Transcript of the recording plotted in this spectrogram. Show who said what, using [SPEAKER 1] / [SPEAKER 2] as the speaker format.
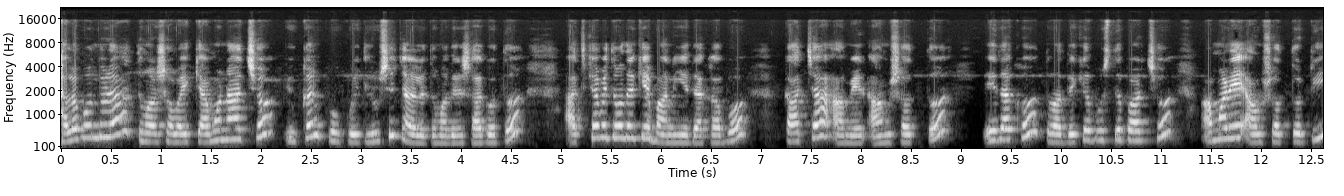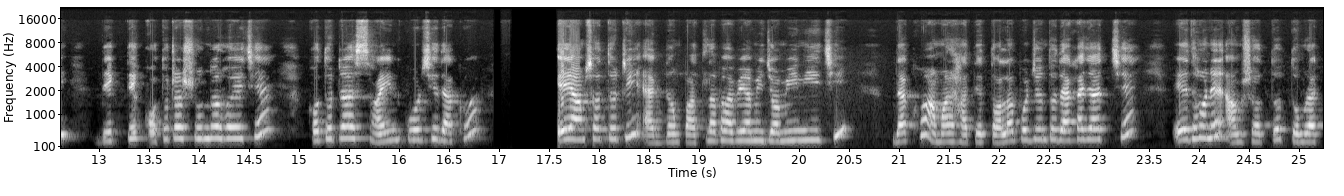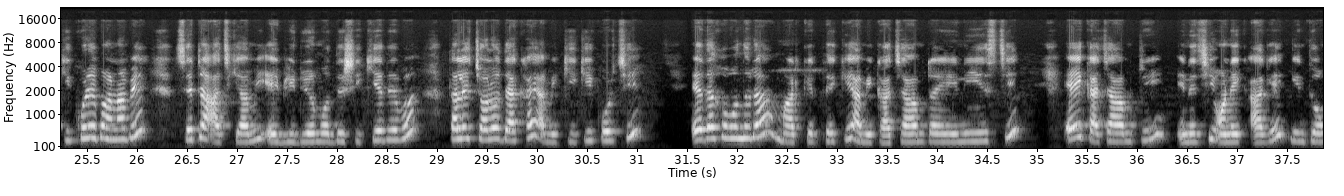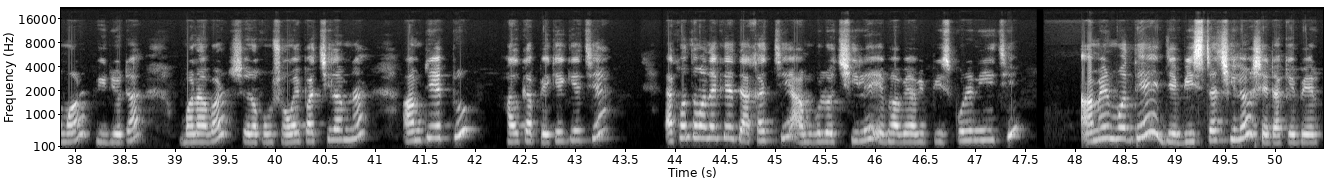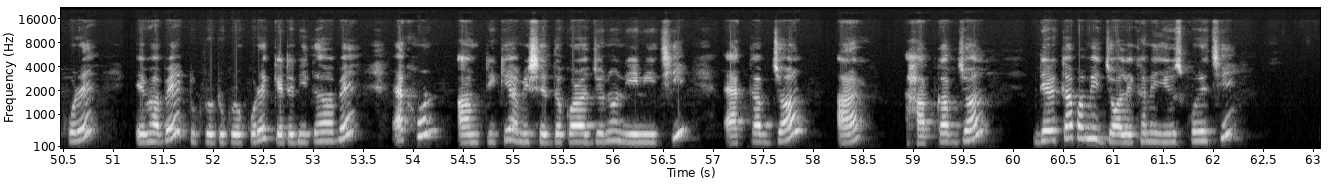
[SPEAKER 1] Hello বন্ধুরা, তোমরা সবাই কেমন আছো? You can cook with Lucy চ্যানেলে তোমাদের স্বাগত। আজকে আমি তোমাদেরকে বানিয়ে দেখাবো কাঁচা আমের আমসত্ত্ব। এই দেখো, তোমরা দেখে বুঝতে পারছ, আমার এই আমসত্ত্বটি দেখতে কতটা সুন্দর হয়েছে, কতটা সাইন করছে, দেখো। এই আমসত্ত্বটি একদম পাতলাভাবে আমি জমিয়ে নিয়েছি। দেখো, আমার হাতের তলা পর্যন্ত দেখা যাচ্ছে। এই ধরনের আমসত্ত্ব তোমরা কি করে বানাবে সেটা আজকে আমি এই ভিডিওর মধ্যে শিখিয়ে দেব। তাহলে চলো দেখায় আমি কি কি করছি। এ দেখো বন্ধুরা, মার্কেট থেকে আমি কাঁচা আমটা নিয়ে এসেছি। এই কাঁচা আমটি এনেছি অনেক আগে, কিন্তু আমার ভিডিওটা বানাবার সেরকম সময় পাচ্ছিলাম না। আমটি একটু হালকা পেকে গেছে। এখন তোমাদেরকে দেখাচ্ছি, আমগুলো ছিলে এভাবে আমি পিস করে নিয়েছি। আমের মধ্যে যে বীজটা ছিল সেটাকে বের করে এভাবে টুকরো টুকরো করে কেটে নিতে হবে। এখন আমটিকে আমি সেদ্ধ করার জন্য নিয়ে নিয়েছি এক কাপ জল আর হাফ কাপ জল। দেড় কাপ আমি জল এখানে ইউজ করেছি।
